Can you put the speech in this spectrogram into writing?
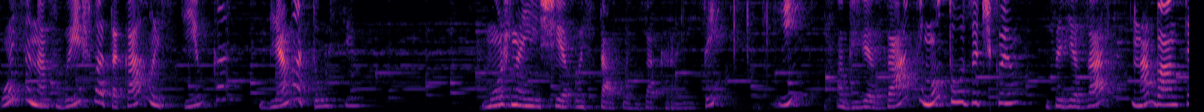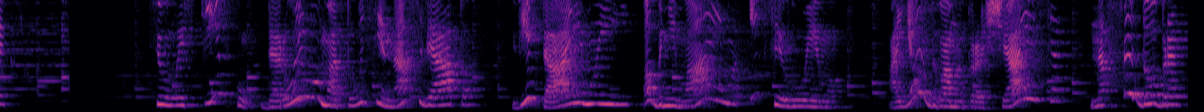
Ось у нас вийшла така листівка для матусі. Можна її ще ось так ось закрити і обв'язати мотузочкою, зав'язати на бантик. Цю листівку даруємо матусі на свято. Вітаємо її, обнімаємо і цілуємо. А я з вами прощаюся. На все добре!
